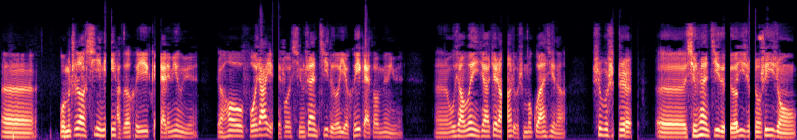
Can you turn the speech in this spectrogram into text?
呃，我们知道吸引力法则可以改变命运。然后佛家也说行善积德也可以改造命运，嗯，我想问一下这两者有什么关系呢？是不是呃行善积德一种是一种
